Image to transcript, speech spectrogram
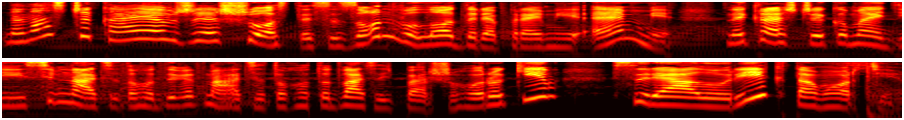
На нас чекає вже шостий сезон володаря премії Еммі, найкращої комедії 17, 19 та 21 років серіалу Рік та Морті.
